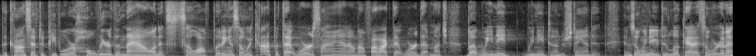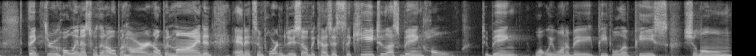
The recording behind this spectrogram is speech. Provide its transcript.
the concept of people who are holier than thou, and it's so off putting. And so we kind of put that word aside. I don't know if I like that word that much, but we need, we need to understand it. And so we need to look at it. So we're going to think through holiness with an open heart, an open mind, and, and it's important to do so because it's the key to us being whole, to being what we want to be people of peace, shalom,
